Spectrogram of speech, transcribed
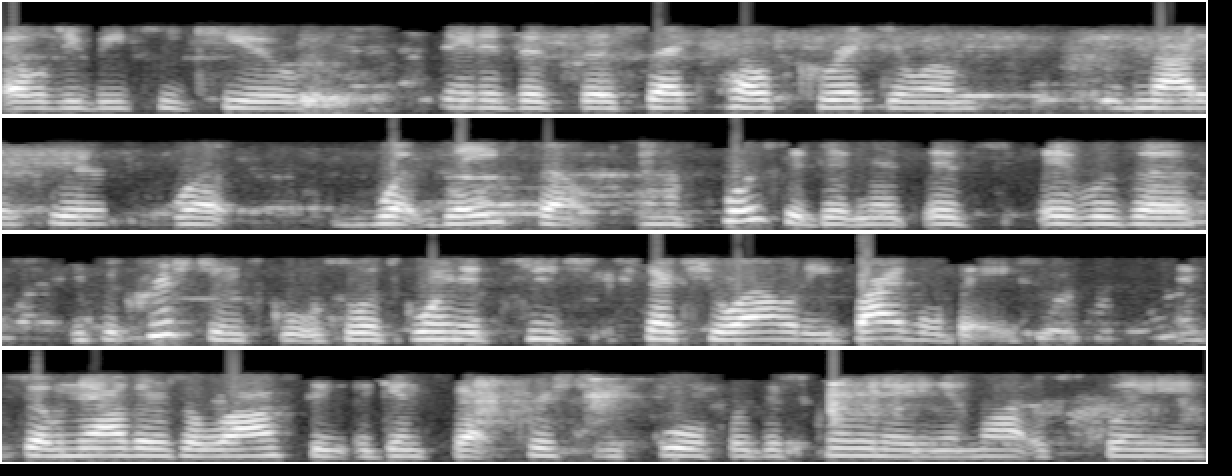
LGBTQ stated that the sex health curriculum did not adhere to what what they felt, and of course it didn't. It, it's it was a it's a Christian school, so it's going to teach sexuality Bible based, and so now there's a lawsuit against that Christian school for discriminating and not explaining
